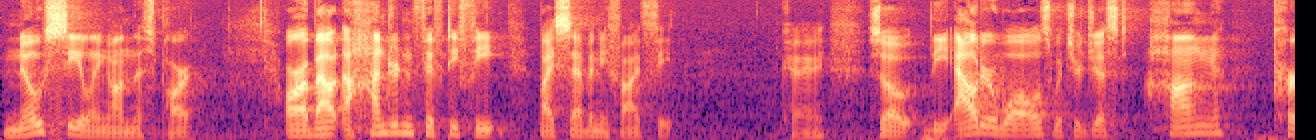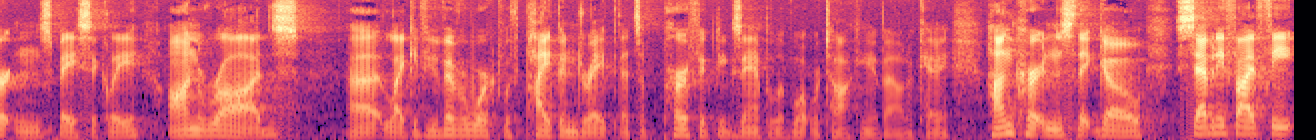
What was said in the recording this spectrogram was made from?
no ceiling on this part are about 150 feet by 75 feet. Okay? So the outer walls, which are just hung curtains basically on rods, uh, like if you've ever worked with pipe and drape, that's a perfect example of what we're talking about, okay? Hung curtains that go 75 feet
